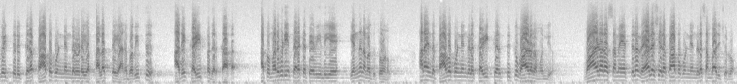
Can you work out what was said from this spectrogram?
வைத்திருக்கிற பாப புண்ணியங்களுடைய பலத்தை அனுபவித்து அதை கழிப்பதற்காக. அப்ப மறுபடியும் பிறக்க தேவையில்லையே என்ன நமக்கு தோணும். ஆனா இந்த பாப புண்ணியங்களை கழிக்கிறதுக்கு வாழறோம் இல்லையோ வாழற சமயத்துல வேலை செய்யற பாப புண்ணியங்களை சம்பாதிச்சிடுறோம்.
